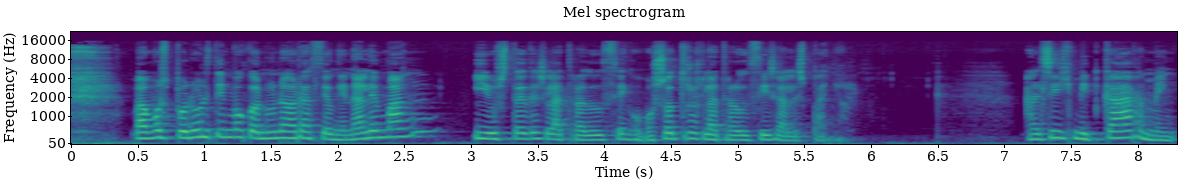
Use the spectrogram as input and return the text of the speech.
vamos por último con una oración en alemán y ustedes la traducen o vosotros la traducís al español. Als ich mit Carmen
